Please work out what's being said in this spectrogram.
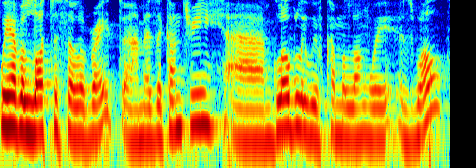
We have a lot to celebrate um, as a country. Um, globally, we've come a long way as well.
